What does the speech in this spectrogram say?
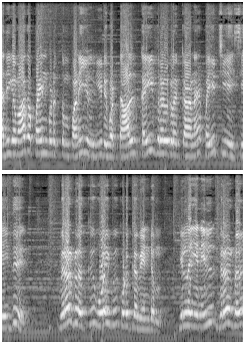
அதிகமாக பயன்படுத்தும் பணியில் ஈடுபட்டால் கை விரல்களுக்கான பயிற்சியை செய்து விரல்களுக்கு ஓய்வு கொடுக்க வேண்டும். இல்லையெனில் விரல்கள்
